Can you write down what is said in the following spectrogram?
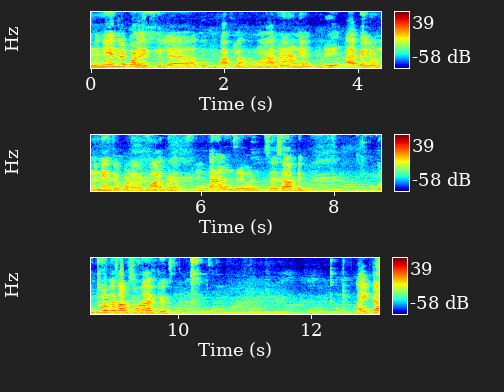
இந்த நேந்திர பழம் இருக்குல்ல அது பார்க்கலாம். ஆப்பிள் ஒன்று ஆப்பிள். ஒன்று நேந்திர பழம் வாழைப்பழம். சரி, சாப்பிடு. புட்டு ஒழுங்கா சாப்பிடு சூடா இருக்கு. லைட்டா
